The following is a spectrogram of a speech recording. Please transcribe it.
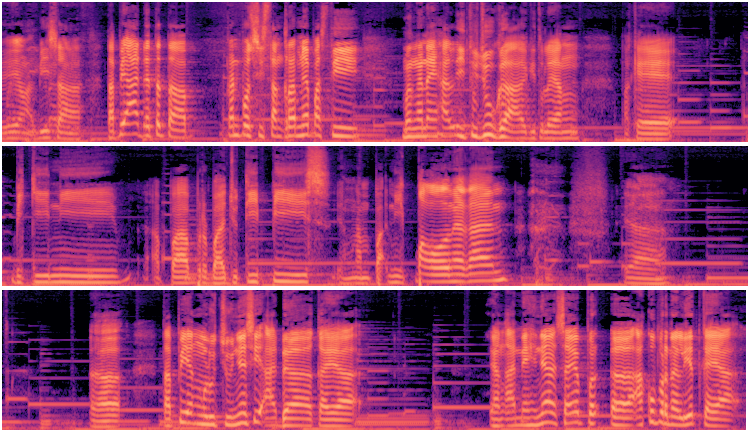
iya nggak bisa. tapi ada tetap. Kan post Instagramnya pasti mengenai hal itu juga gitu loh yang pakai bikini apa berbaju tipis yang nampak nipelnya kan. Ya. Eh, tapi yang lucunya sih ada kayak yang anehnya saya per- eh, aku pernah lihat kayak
